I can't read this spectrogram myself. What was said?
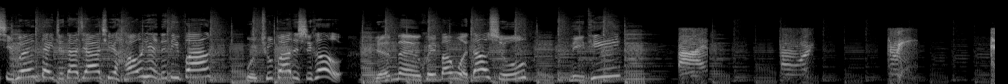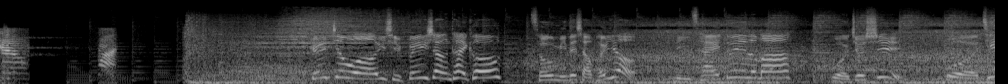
喜欢带着大家去好远的地方。我出发的时候，人们会帮我倒数。你听，Five, four, three, two, one. 跟着我一起飞上太空。聪明的小朋友，你猜对了吗？我就是火箭。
